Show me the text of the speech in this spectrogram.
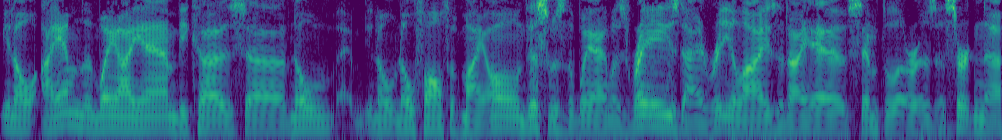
you know, I am the way I am because uh, no, you know, no fault of my own. This was the way I was raised. I realize that I have simple or certain uh,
